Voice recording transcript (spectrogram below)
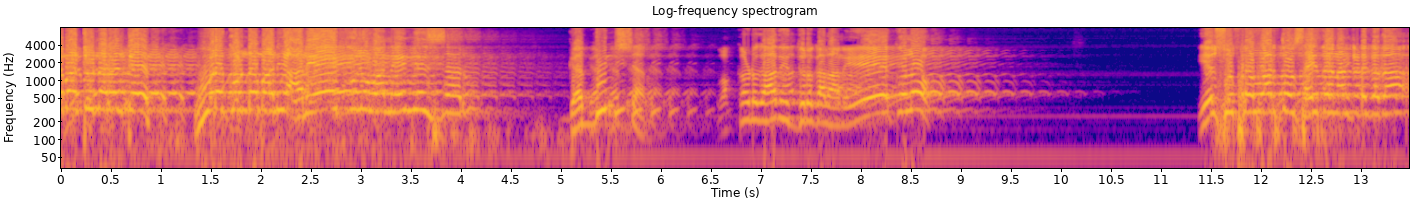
ఏమంటున్నారంటే ఊరకుండమని అనేకులు వాడిని ఏం చేశారు? గద్దించారు. ఒక్కడు కాదు ఇద్దరు కాదు అనేకులు. యేసు ప్రభువారితో సైతాన్ అంటాడు కదా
